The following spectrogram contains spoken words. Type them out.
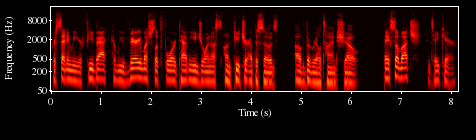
for sending me your feedback, and we very much look forward to having you join us on future episodes of The Real Time Show. Thanks so much and take care.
